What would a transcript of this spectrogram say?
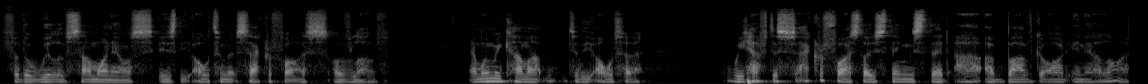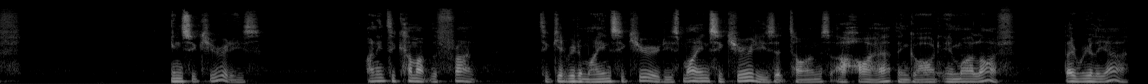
for the will of someone else is the ultimate sacrifice of love. And when we come up to the altar, we have to sacrifice those things that are above God in our life. Insecurities. I need to come up the front to get rid of my insecurities. My insecurities at times are higher than God in my life. They really are.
